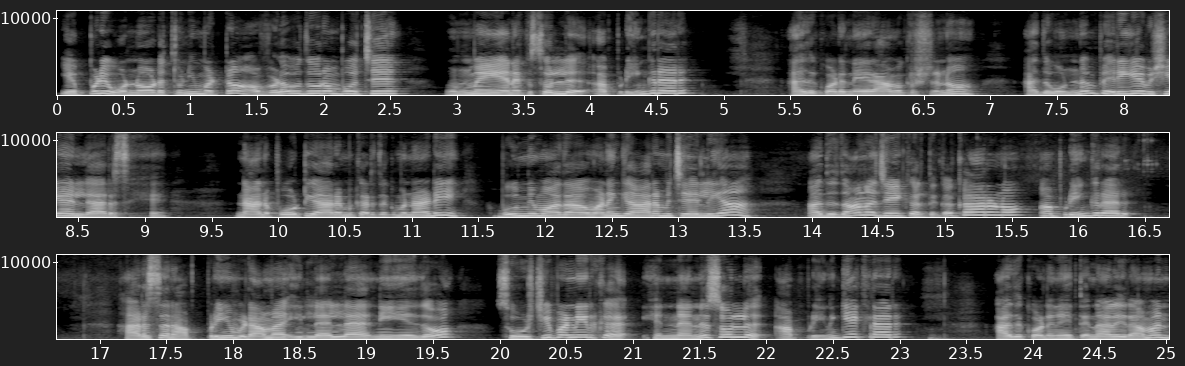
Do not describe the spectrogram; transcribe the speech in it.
எப்படி உன்னோட துணி மட்டும் அவ்வளவு தூரம் போச்சு? உண்மையை எனக்கு சொல்லு அப்படிங்கிறாரு. அதுக்கு உடனே ராமகிருஷ்ணனும் அது ஒன்றும் பெரிய விஷயம் இல்லை அரசே. நான் போட்டி ஆரம்பிக்கிறதுக்கு முன்னாடி பூமி மாதாவை வணங்கி ஆரம்பித்தேன் இல்லையா? அதுதான் நான் ஜெயிக்கிறதுக்கு காரணம் அப்படிங்கிறாரு. அரசர் அப்படியும் விடாமல் இல்லை இல்லை நீ ஏதோ சூழ்ச்சி பண்ணியிருக்க என்னன்னு சொல்லு அப்படின்னு கேட்குறாரு அதுக்கு உடனே தெனாலிராமன்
